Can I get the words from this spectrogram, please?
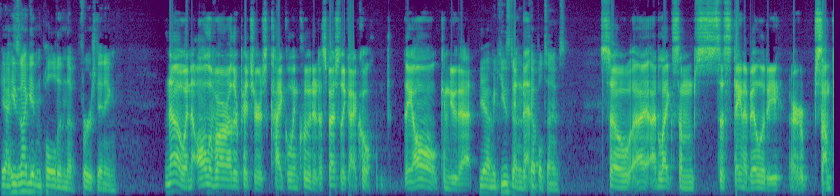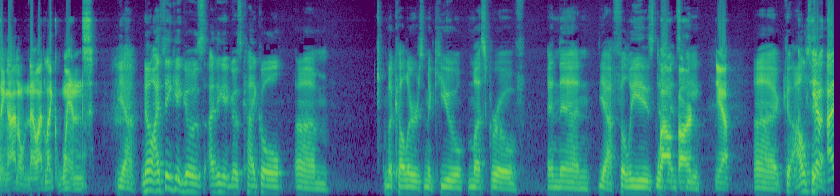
Yeah, he's not getting pulled in the first inning. No, and all of our other pitchers, Keuchel included, especially Keuchel, they all can do that. Yeah, McHugh's done it a couple times. So I, I'd like some sustainability or something. I don't know. I'd like wins. Yeah. No, I think it goes. I think it goes Keuchel, um, McCullers, McHugh, Musgrove, and then yeah, Feliz, Wild card. Yeah, Uh, I'll take. yeah. I,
